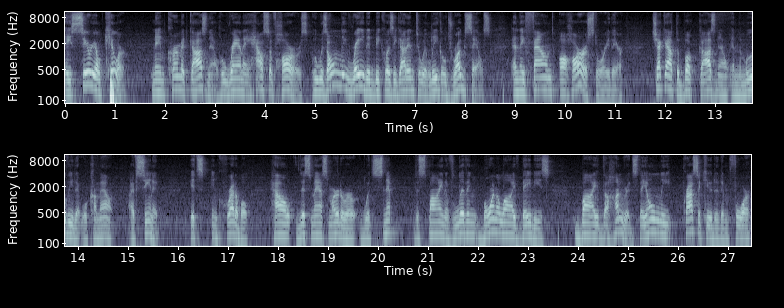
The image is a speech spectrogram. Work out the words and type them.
a serial killer named Kermit Gosnell, who ran a house of horrors, who was only raided because he got into illegal drug sales. And they found a horror story there. Check out the book Gosnell and the movie that will come out. I've seen it. It's incredible how this mass murderer would snip the spine of living, born alive babies by the hundreds. They only prosecuted him for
